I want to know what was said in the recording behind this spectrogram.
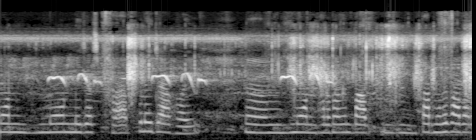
মন মন মেজাজ খারাপ হলে যা হয়। মন ভালো উম, তার মধ্যে বাবার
